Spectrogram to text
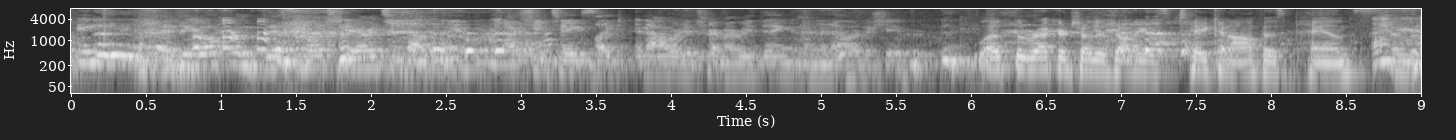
think. if you go from this much hair to nothing, it actually takes like an hour to trim everything and then an hour to shave everything. Let the record show that Johnny has taken off his pants. And the,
